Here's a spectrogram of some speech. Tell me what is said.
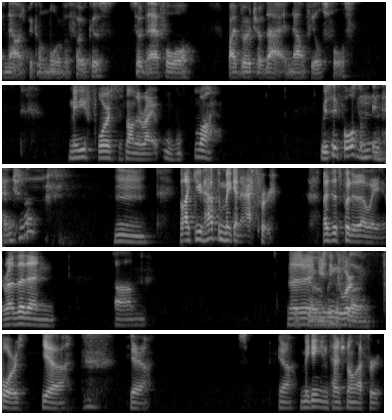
and now it's become more of a focus. So therefore, by virtue of that, it now feels forced. maybe force is not the right. Well, We say forced or Mm. intentional? Hmm. Like you have to make an effort. Let's just put it that way, rather than um, going than with using the the, word forced. Yeah, yeah, yeah. Making intentional effort.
